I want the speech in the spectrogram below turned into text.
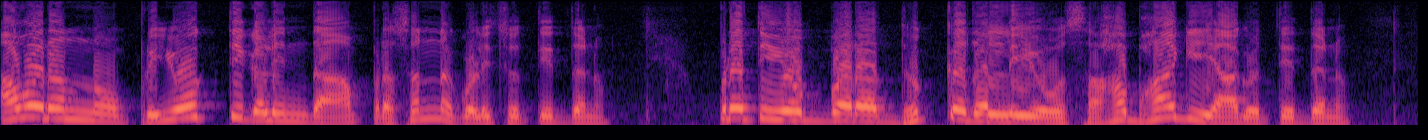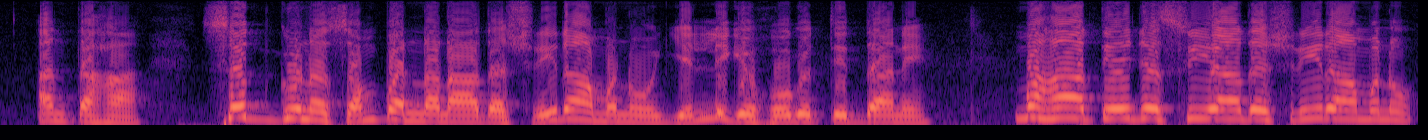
ಅವರನ್ನು ಪ್ರಿಯೋಕ್ತಿಗಳಿಂದ ಪ್ರಸನ್ನಗೊಳಿಸುತ್ತಿದ್ದನು. ಪ್ರತಿಯೊಬ್ಬರ ದುಃಖದಲ್ಲಿಯೂ ಸಹಭಾಗಿಯಾಗುತ್ತಿದ್ದನು. ಅಂತಹ ಸದ್ಗುಣ ಸಂಪನ್ನನಾದ ಶ್ರೀರಾಮನು ಎಲ್ಲಿಗೆ ಹೋಗುತ್ತಿದ್ದಾನೆ? ಮಹಾ ತೇಜಸ್ವಿಯಾದ ಶ್ರೀರಾಮನು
